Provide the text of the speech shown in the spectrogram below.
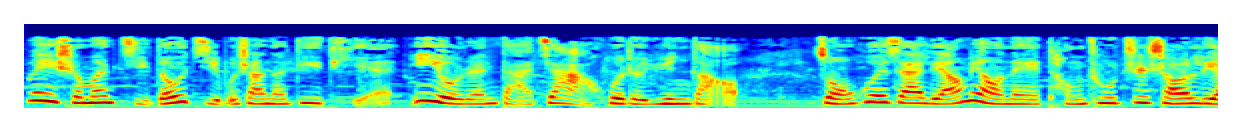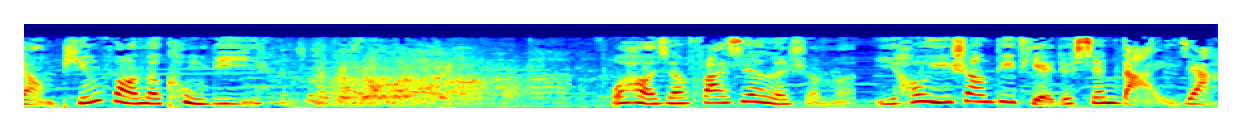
为什么挤都挤不上的地铁，一有人打架或者晕倒，总会在两秒内腾出至少两平方的空地。我好像发现了什么，以后一上地铁就先打一架。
